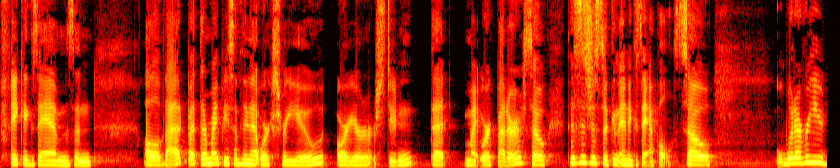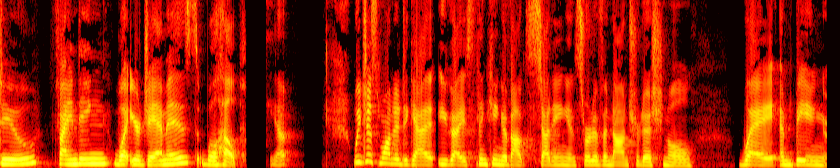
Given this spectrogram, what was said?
fake exams and all of that, but there might be something that works for you or your student that might work better. So, this is just an, an example. So, whatever you do, finding what your jam is will help. Yep. We just wanted to get you guys thinking about studying in sort of a non traditional way and being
